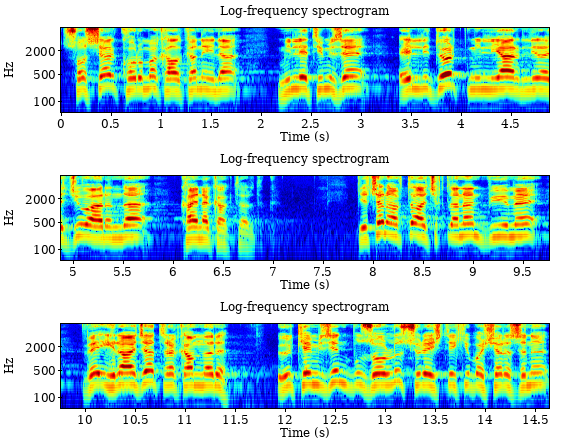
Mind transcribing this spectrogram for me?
sosyal koruma kalkanıyla milletimize 54 milyar lira civarında kaynak aktardık. Geçen hafta açıklanan büyüme ve ihracat rakamları ülkemizin bu zorlu süreçteki başarısını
